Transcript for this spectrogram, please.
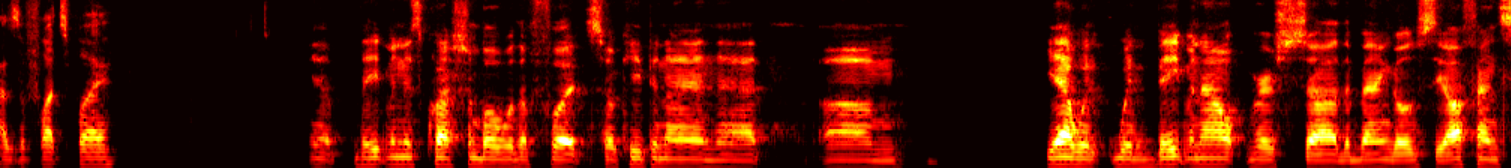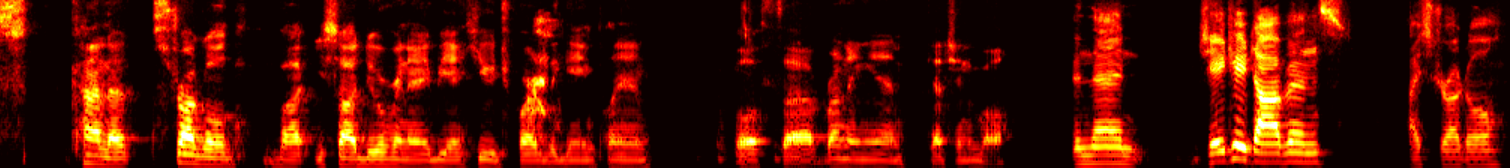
as a flex play. Yep, Bateman is questionable with a foot, so keep an eye on that. Um, yeah, with with Bateman out versus uh, the Bengals, the offense kind of struggled, but you saw Duvernay be a huge part of the game plan, both uh, running and catching the ball. And then J.K. Dobbins, I struggle.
